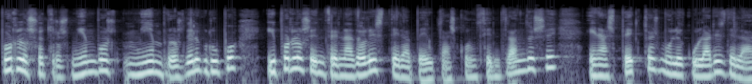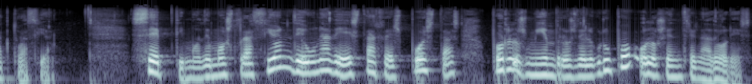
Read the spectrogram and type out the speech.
por los otros miembros, miembros, del grupo y por los entrenadores terapeutas, concentrándose en aspectos moleculares de la actuación. Séptimo, demostración de una de estas respuestas por los miembros del grupo o los entrenadores.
